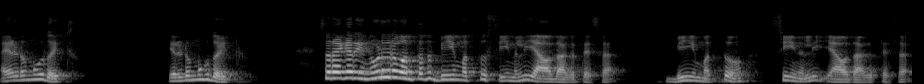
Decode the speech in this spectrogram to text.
ಎರಡು ಮುಗಿದೋಯ್ತು. ಎರಡು ಮುಗಿದೋಯ್ತು. ಸರ್, ಹಾಗಾದ್ರೆ ನೋಡಿರುವಂಥದ್ದು ಬಿ ಮತ್ತು ಸಿನಲ್ಲಿ ಯಾವುದಾಗುತ್ತೆ ಸರ್? ಬಿ ಮತ್ತು ಸಿನಲ್ಲಿ ಯಾವುದಾಗುತ್ತೆ ಸರ್?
